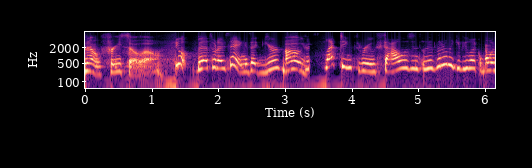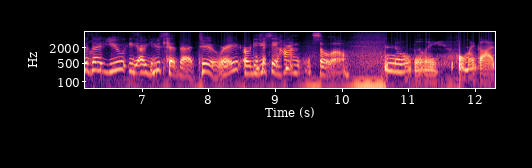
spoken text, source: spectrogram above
No, free solo. No, but that's what I'm saying is that you're Oh. you're selecting through thousands. They literally give you like Oh, one. was that you? Oh, you said that too, right? Or did you say Han Solo? No, Lily. Oh my God.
